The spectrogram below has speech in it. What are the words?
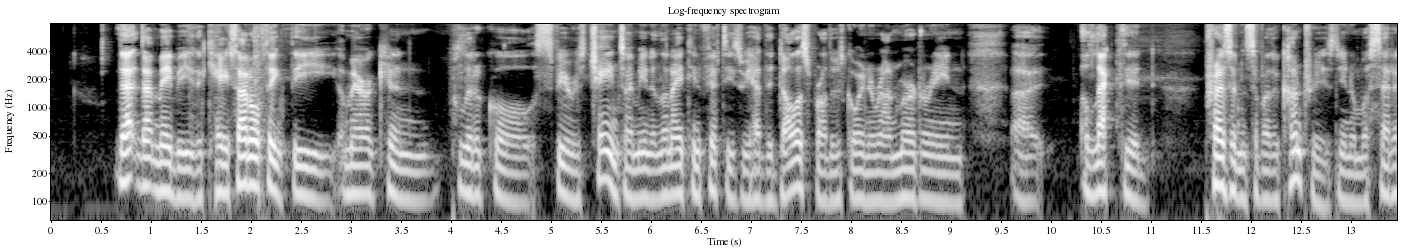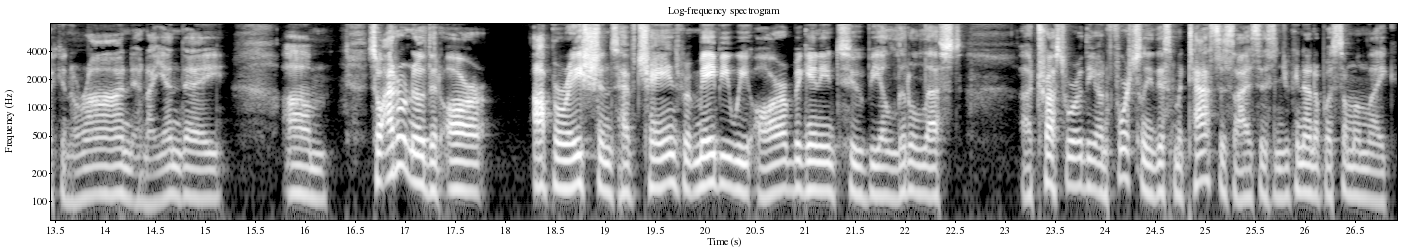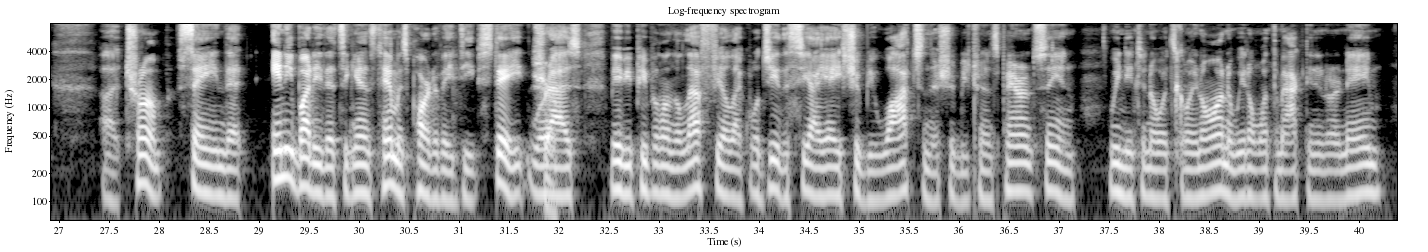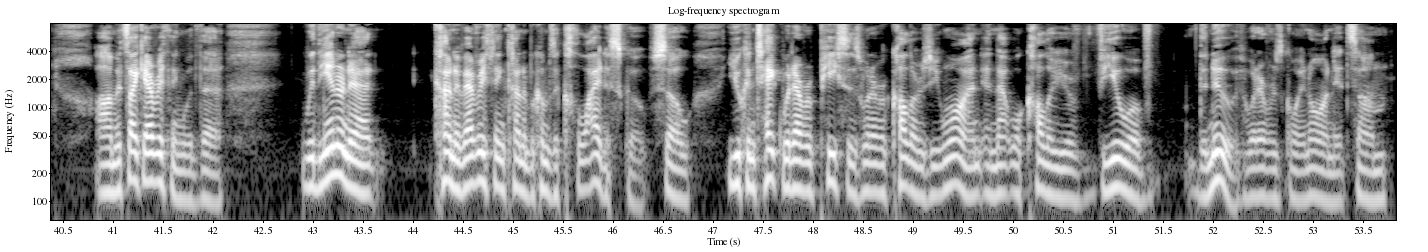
That that may be the case. I don't think the American political sphere has changed. I mean, in the 1950s, we had the Dulles brothers going around murdering uh, elected presidents of other countries. You know, Mossadegh in Iran and Allende. Um, so I don't know that our operations have changed, but maybe we are beginning to be a little less uh, trustworthy. Unfortunately, this metastasizes, and you can end up with someone like uh, Trump saying that anybody that's against him is part of a deep state, whereas maybe people on the left feel like, well, gee, the CIA should be watched and there should be transparency, and we need to know what's going on, and we don't want them acting in our name. Um, it's like everything with the with the internet. Kind of everything kind of becomes a kaleidoscope. So you can take whatever pieces, whatever colors you want, and that will color your view of the news, whatever's going on. It's um,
